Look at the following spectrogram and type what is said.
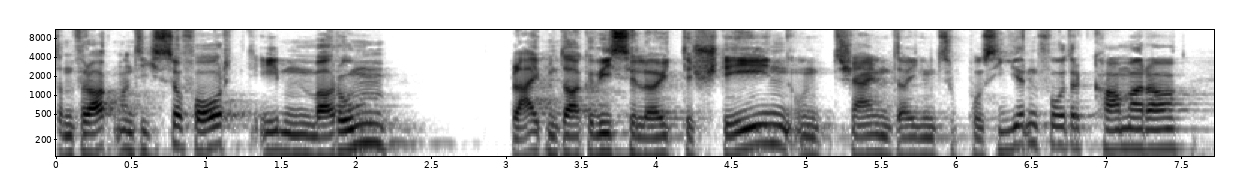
dann fragt man sich sofort eben, warum bleiben da gewisse Leute stehen und scheinen da irgendwie zu posieren vor der Kamera?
